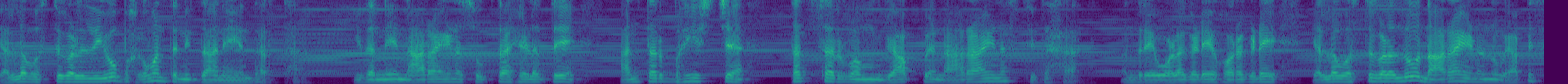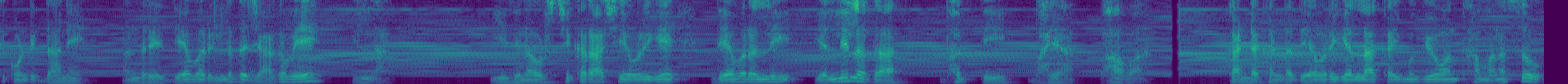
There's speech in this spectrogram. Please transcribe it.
ಎಲ್ಲ ವಸ್ತುಗಳಲ್ಲಿಯೂ ಭಗವಂತನಿದ್ದಾನೆ ಎಂದರ್ಥ. ಇದನ್ನೇ ನಾರಾಯಣ ಸೂಕ್ತ ಹೇಳುತ್ತೆ, ಅಂತರ್ಬಹಿಶ್ಚ ತತ್ಸರ್ವಂ ವ್ಯಾಪ್ಯ ನಾರಾಯಣ ಸ್ಥಿತ. ಅಂದರೆ ಒಳಗಡೆ ಹೊರಗಡೆ ಎಲ್ಲ ವಸ್ತುಗಳಲ್ಲೂ ನಾರಾಯಣನು ವ್ಯಾಪಿಸಿಕೊಂಡಿದ್ದಾನೆ. ಅಂದರೆ ದೇವರಿಲ್ಲದ ಜಾಗವೇ ಇಲ್ಲ. ಈ ದಿನ ವೃಶ್ಚಿಕ ರಾಶಿಯವರಿಗೆ ದೇವರಲ್ಲಿ ಎಲ್ಲಿಲ್ಲದ ಭಕ್ತಿ, ಭಯ, ಭಾವ. ಕಂಡ ಕಂಡ ದೇವರಿಗೆಲ್ಲ ಕೈಮುಗಿಯುವಂತಹ ಮನಸ್ಸು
